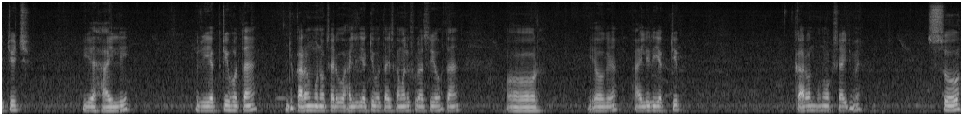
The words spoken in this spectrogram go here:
इट इज़ ये हाईली रिएक्टिव होता है। जो कार्बन मोनोऑक्साइड वो हाईली रिएक्टिव होता है। इसका मोलिकुलर सी होता है। और ये हो गया हाईली रिएक्टिव कार्बन मोनोऑक्साइड में। सो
